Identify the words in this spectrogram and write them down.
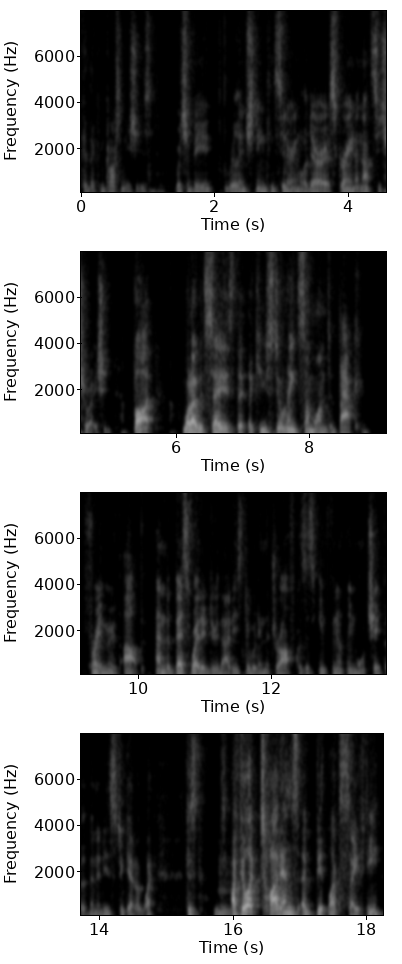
the concussion issues, which would be really interesting considering Ladarius Green and that situation. But what I would say is that like you still need someone to back Freiermuth up, and the best way to do that is do it in the draft because it's infinitely more cheaper than it is to get it like because Mm. I feel like tight ends a bit like safety.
